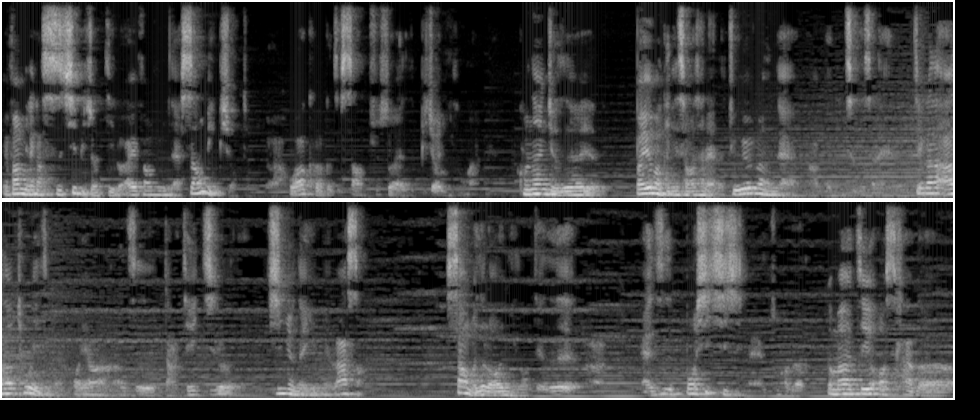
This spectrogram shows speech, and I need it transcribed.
一方面来讲士气比较低落，还有一方面呢伤病比较多，对伐？胡尔克搿只伤据说还是比较严重个，可能就是。八月份肯定测勿出来了，九月份呢也不一定测得出来。再加上阿道托位置呢，好像也是大腿肌肉肌肉呢有眼拉伤，伤勿是老严重，但是啊还是保险起见呢做好了。葛末只有奥斯卡和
